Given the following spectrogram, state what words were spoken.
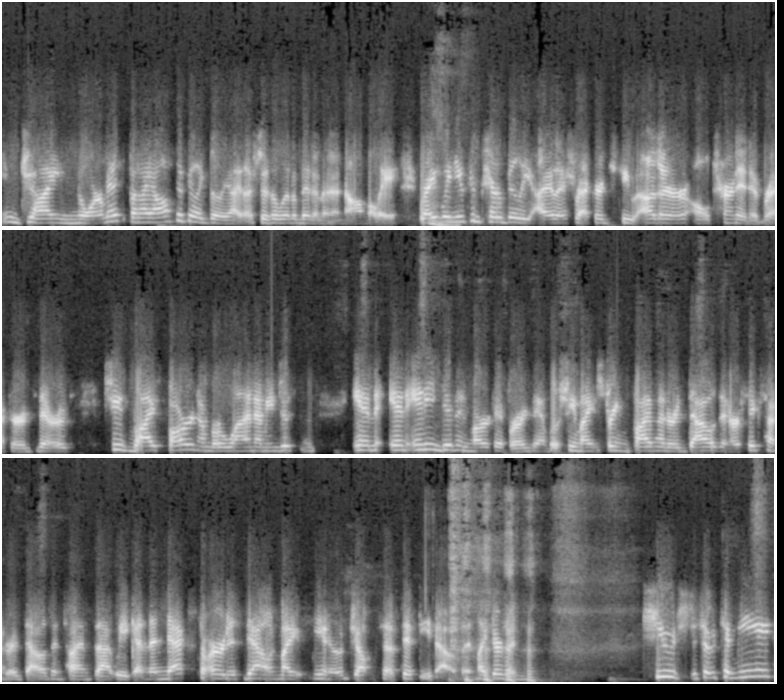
ginormous, but I also feel like Billie Eilish is a little bit of an anomaly, right? When you compare Billie Eilish records to other alternative records, there's she's by far number one. I mean, just in in any given market, for example, she might stream five hundred thousand or six hundred thousand times that week, and the next artist down might you know jump to fifty thousand. Like there's a huge. So to me,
